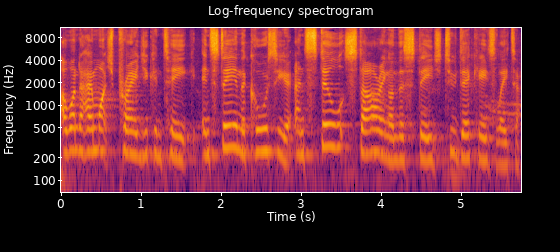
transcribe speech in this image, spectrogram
I wonder how much pride you can take in staying the course here and still starring on this stage two decades later.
